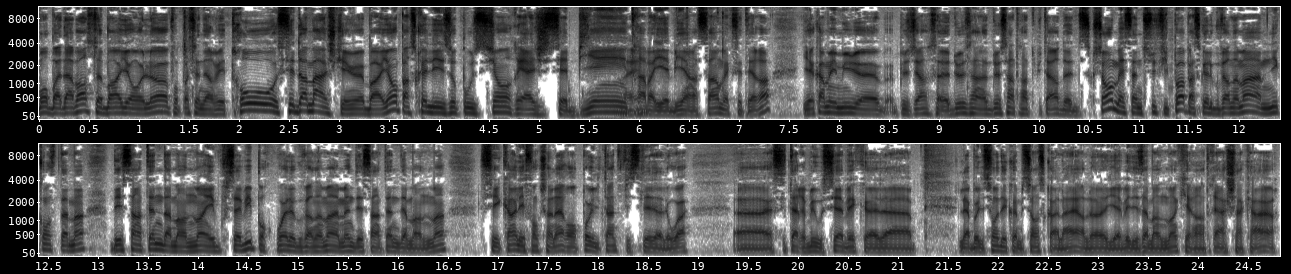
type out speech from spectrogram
Bon, bah d'abord, ce baillon-là, faut pas s'énerver trop. C'est dommage qu'il y ait eu un baillon parce que les oppositions réagissaient bien, Ouais. travaillaient bien ensemble, etc. Il y a quand même eu euh, plusieurs, euh, deux cent- 238 heures de discussion, mais ça ne suffit pas parce que le gouvernement a amené constamment des centaines d'amendements. Et vous savez pourquoi le gouvernement amène des centaines d'amendements? C'est quand les fonctionnaires n'ont pas eu le temps de ficeler la loi. Euh, c'est arrivé aussi avec euh, la- l'abolition des commissions scolaires. Là. Il y avait des amendements qui rentraient à chaque heure.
